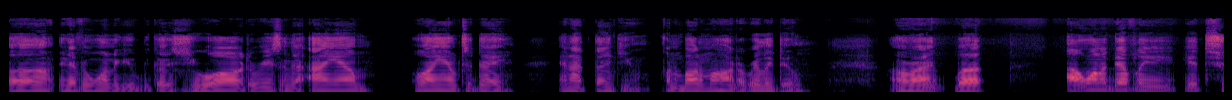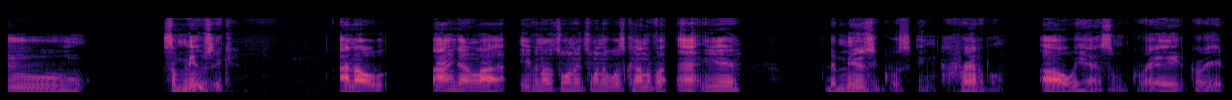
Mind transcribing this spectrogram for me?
uh, and every one of you because you are the reason that I am who I am today. And I thank you from the bottom of my heart. I really do. All right. But I want to definitely get to some music. I know I ain't gonna lie, even though 2020 was kind of an eh, year, the music was incredible. Oh, we had some great, great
